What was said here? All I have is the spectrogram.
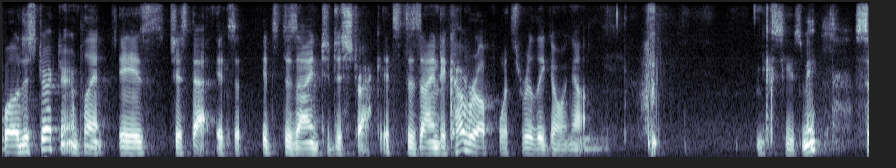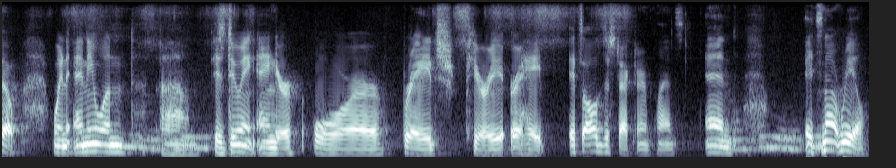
Well, a distractor implant is just that. It's a, it's designed to distract. It's designed to cover up what's really going on. Excuse me. So when anyone um, is doing anger or rage, fury, or hate, it's all distractor implants, and it's not real.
